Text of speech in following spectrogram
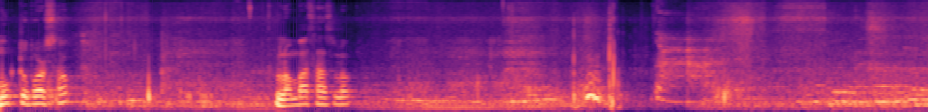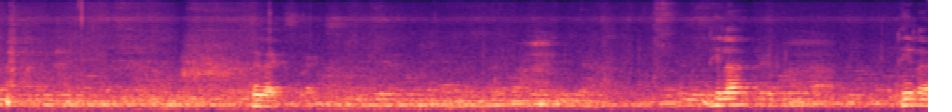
মুখটো ওপৰত চাওক লম্বা শ্বাস লওক। ঢিলা ঢিলা।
